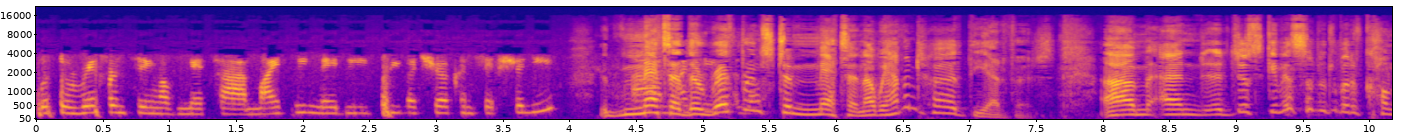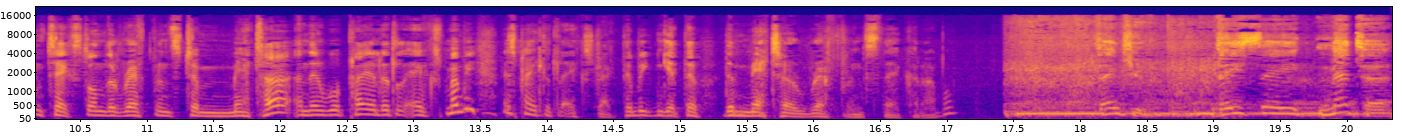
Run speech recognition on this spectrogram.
with the referencing of meta might be maybe premature conceptually. Meta, Um, the reference to meta. Now, we haven't heard the advert. Um, and uh, just give us a little bit of context on the reference to meta, and then we'll play a little ex. Maybe let's play a little extract. Then we can get the, the meta reference there, Karabo. Thank you. They say Meta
